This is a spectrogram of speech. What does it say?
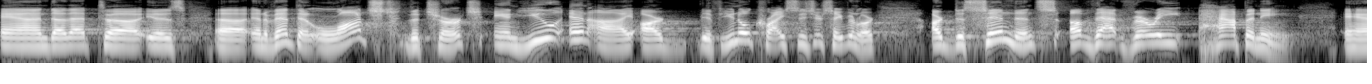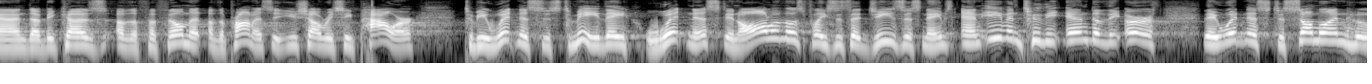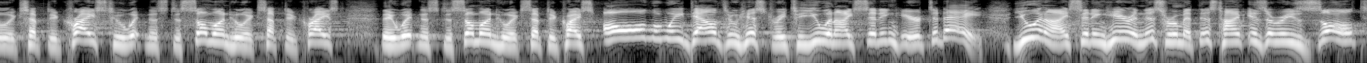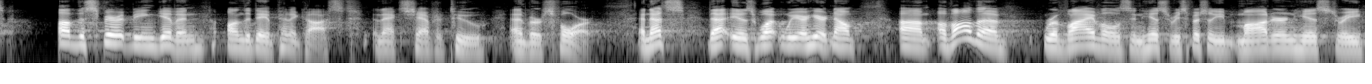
and uh, that uh, is uh, an event that launched the church, and you and I are, if you know Christ as your Savior and Lord, are descendants of that very happening. And uh, because of the fulfillment of the promise that you shall receive power to be witnesses to me, they witnessed in all of those places that Jesus names, and even to the end of the earth, they witnessed to someone who accepted Christ, who witnessed to someone who accepted Christ. They witnessed to someone who accepted Christ all the way down through history to you and I sitting here today. You and I sitting here in this room at this time is a result of the Spirit being given on the day of Pentecost in Acts chapter 2 and verse 4. And that's, that is what we are here. Now, um, of all the revivals in history, especially modern history,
